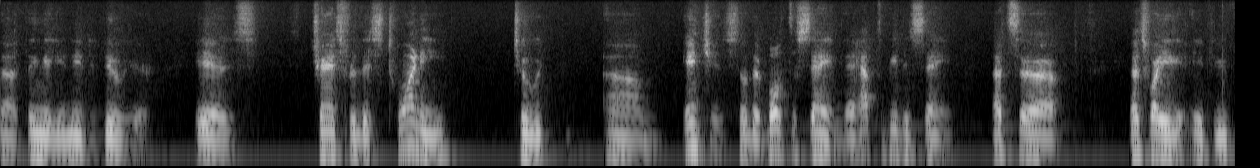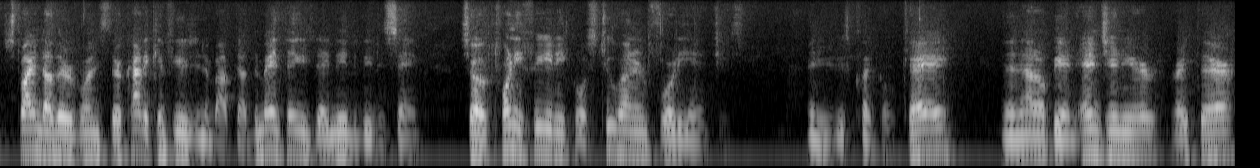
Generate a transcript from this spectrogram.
uh, thing that you need to do here is transfer this 20 to um, inches, so they're both the same. They have to be the same. That's uh, that's why you, if you find other ones, they're kind of confusing about that. The main thing is they need to be the same. So 20 feet equals 240 inches. And you just click OK. And then that'll be an engineer right there.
